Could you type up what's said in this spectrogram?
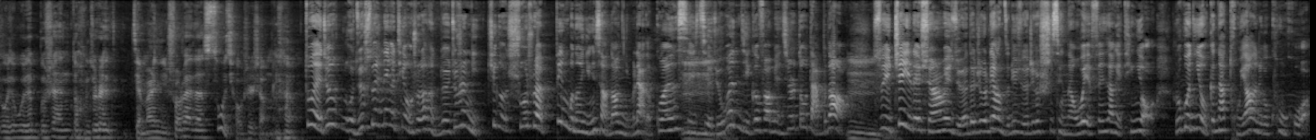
我我我就不是很懂，就是姐妹儿，你说出来的诉求是什么呢？对，就我觉得，所以那个听友说的很对，就是你这个说出来，并不能影响到你们俩的关系，解决问题各方面其实都达不到。嗯。所以这一类悬而未决的这个量子力学的这个事情呢，我也分享给听友。如果你有跟他同样的这个困惑，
